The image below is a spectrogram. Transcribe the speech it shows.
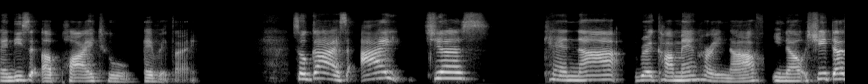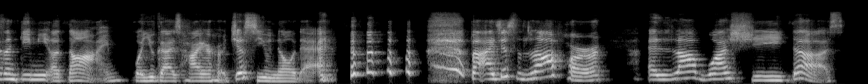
And this apply to everything. So, guys, I just cannot recommend her enough. You know, she doesn't give me a dime when you guys hire her, just you know that. but I just love her and love what she does.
